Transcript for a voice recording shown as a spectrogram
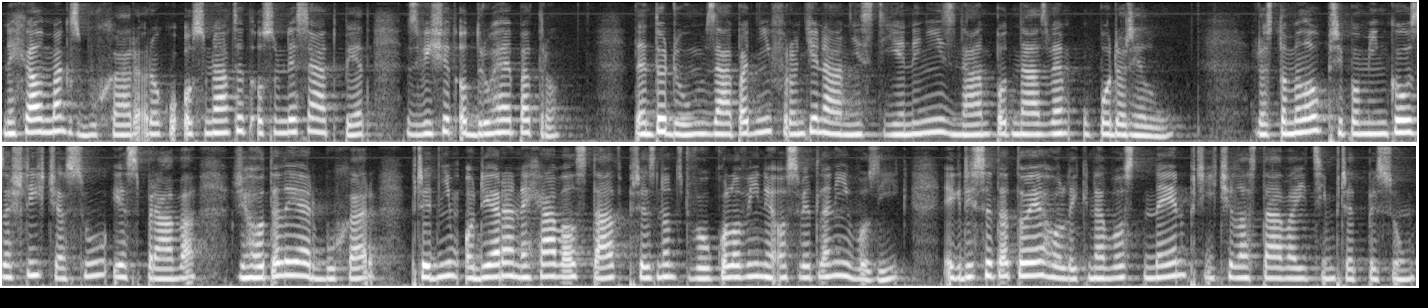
nechal Max Buchar roku 1885 zvýšit od druhé patro. Tento dům v západní frontě náměstí je nyní znám pod názvem Upodořilů. Rostomilou připomínkou zašlých časů je zpráva, že hotelier Buchar před ním od jara nechával stát přes noc dvoukolový neosvětlený vozík, i když se tato jeho liknavost nejen příčila stávajícím předpisům,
